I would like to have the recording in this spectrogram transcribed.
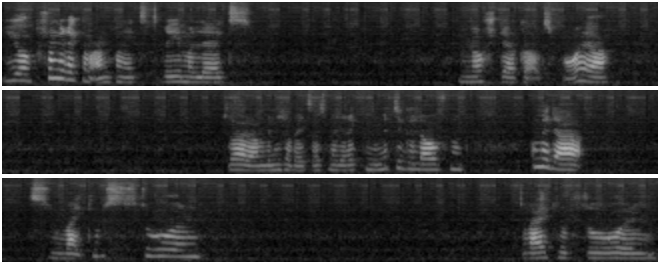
Ja, schon direkt am Anfang extreme Lags. Noch stärker als vorher. So, dann bin ich aber jetzt erstmal direkt in die Mitte gelaufen, um mir da zwei Cubes zu holen. Drei Cubes zu holen.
